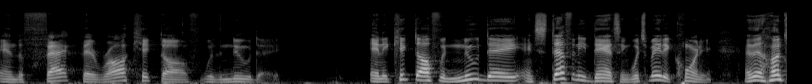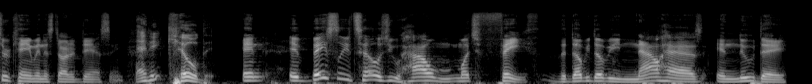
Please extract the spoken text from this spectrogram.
and the fact that Raw kicked off with New Day. And it kicked off with New Day and Stephanie dancing, which made it corny. And then Hunter came in and started dancing. And he killed it. And it basically tells you how much faith the WWE now has in New Day,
